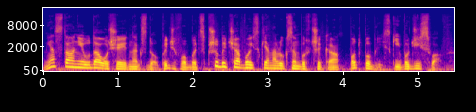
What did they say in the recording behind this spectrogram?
Miasta nie udało się jednak zdobyć wobec przybycia wojsk Jana Luksemburczyka pod pobliski Wodzisław.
